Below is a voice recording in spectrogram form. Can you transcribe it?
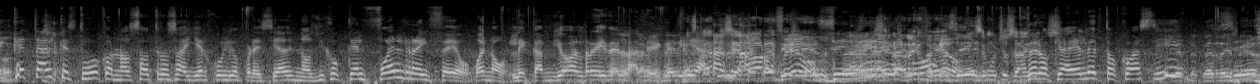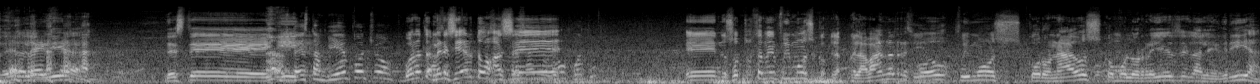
Oye, ¿qué tal que estuvo con nosotros ayer Julio Preciado y nos dijo que él fue el rey feo? Bueno, le cambió al rey de la Es que alegría. antes se llamaba rey feo. Sí. Era rey feo, Sí. hace muchos años. Pero que a él le tocó así. tocó el rey Sí, feo. Rey de la el rey alegría. De este, y, ¿Ustedes también, Poncho? bueno, también es cierto, ¿Tres hace años, no? ¿Cuánto? Eh, nosotros también fuimos, la, la banda El Recodo, fuimos coronados como los reyes de la alegría.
